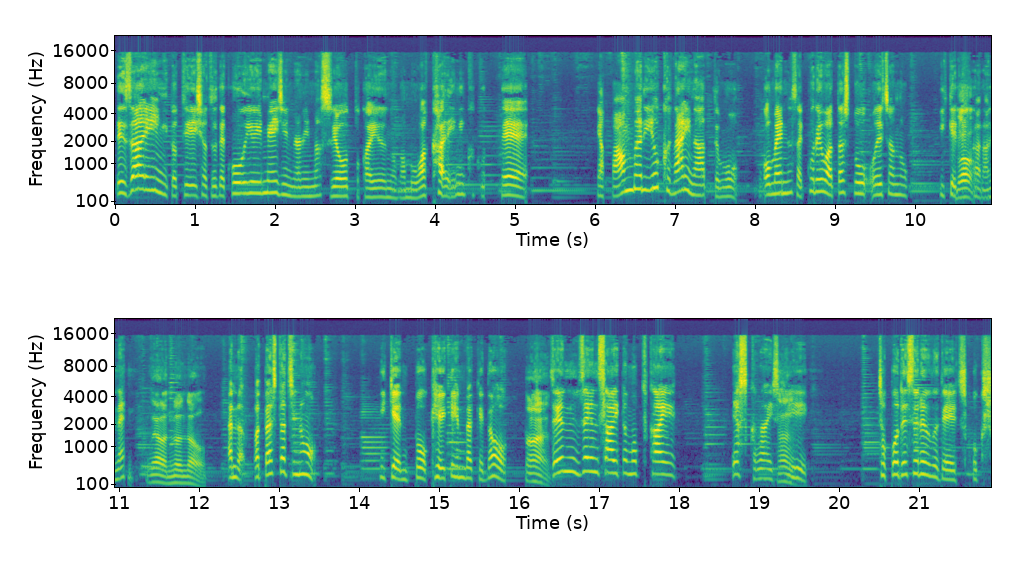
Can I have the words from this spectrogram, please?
デザインと T シャツでこういうイメージになりますよとかいうのがもう分かりにくくって、やっぱあんまり良くないなってもう、ごめんなさい。これは私とおえちゃんの意見だからね。?No, no, no. あの、私たちの意見と経験だけど、はい。全然サイトも使いやすくないし、そこでセルフで僕好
